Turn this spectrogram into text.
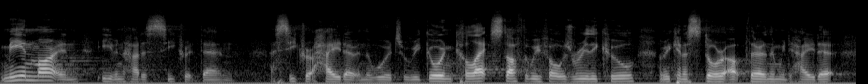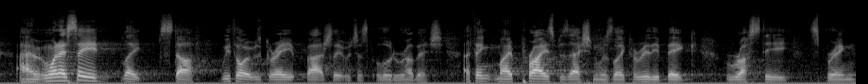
Me and Martin even had a secret den, a secret hideout in the woods where we'd go and collect stuff that we thought was really cool and we kind of store it up there and then we'd hide it. Um, and when I say like stuff, we thought it was great, but actually it was just a load of rubbish. I think my prized possession was like a really big rusty spring,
